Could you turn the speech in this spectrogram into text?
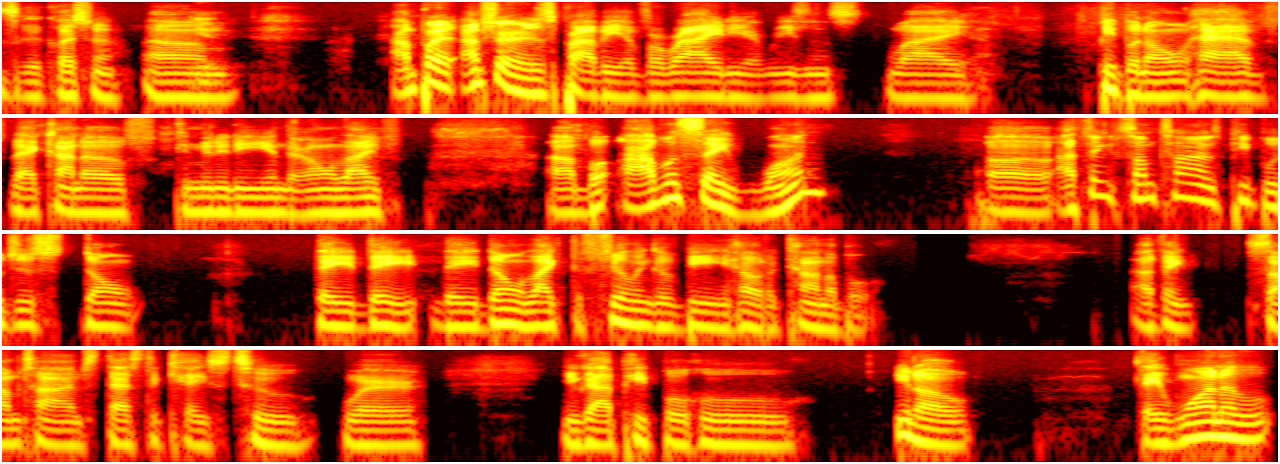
That's a good question. Um, I'm pre- I'm sure there's probably a variety of reasons why people don't have that kind of community in their own life. Uh, but I would say one, uh, I think sometimes people just don't they they they don't like the feeling of being held accountable. I think sometimes that's the case too, where you got people who, you know, they want to,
